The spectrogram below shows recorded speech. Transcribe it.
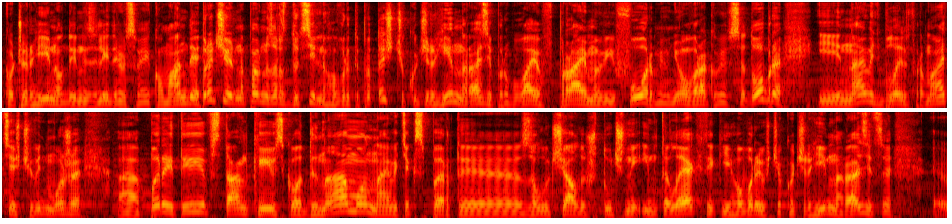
Кочергін один із лідерів своєї команди. До речі, напевно, зараз доцільно говорити про те, що Кочергін наразі перебуває в праймовій формі. У нього в Ракові все добре, і навіть була інформація, що він може е, перейти в стан київського Динамо. Навіть експерти е, залучали штучний інтелект, який говорив, що Кочергін наразі це е,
